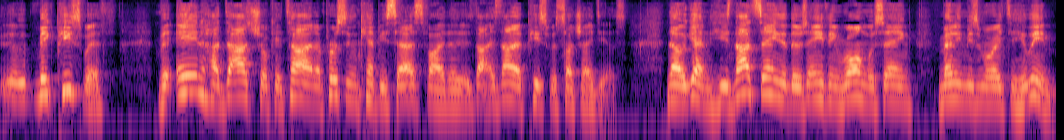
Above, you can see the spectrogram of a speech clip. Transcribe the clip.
uh, make peace with. The Ve'ein hadat shoketa, and a person can't be satisfied. Is not, is not at peace with such ideas. Now, again, he's not saying that there's anything wrong with saying many mizmorei tehillim,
